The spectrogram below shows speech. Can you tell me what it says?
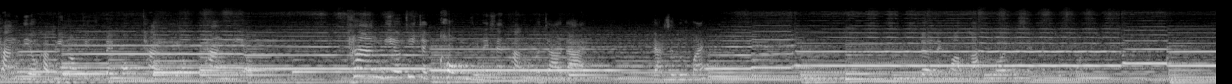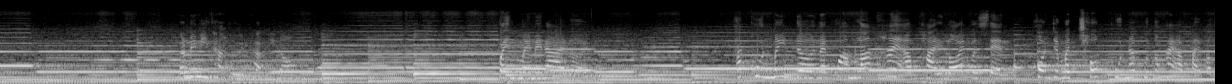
ทางเดียวค่ะพี่น้องที่ทุกได้พบทางเดียวทางเดียว ทางเดียวที่จะคงอยู่ในเส้นทางของพระเจ้าได้ อยากจะรู้ไหมเดินในความรักร้อยเปอร์เซ็นต์กับทุกคนมันไม่มีทางอื่นค่ะพี่น้อง เป็นไปไม่ได้เลย ถ้าคุณไม่เดินในความรักให้อภัยร้อยเปอร์เซ็นต์คนจะมาชกคุณนะคุณต้องให้อภัยเขา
